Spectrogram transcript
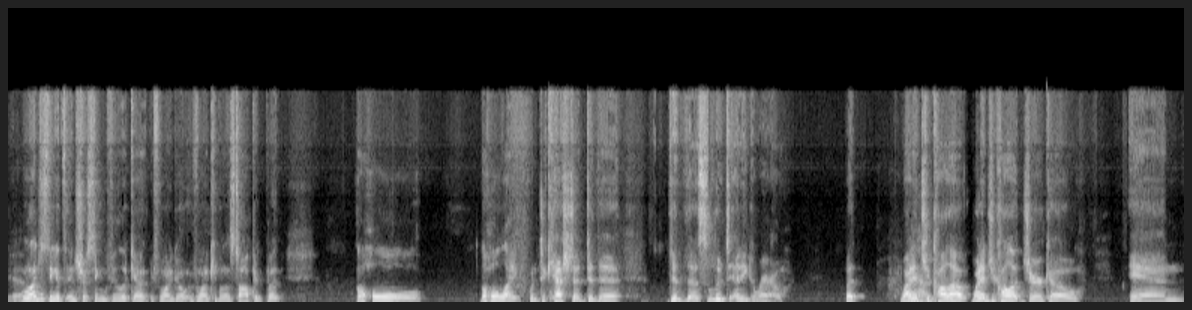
Yeah. Well, I just think it's interesting if you look at if you want to go if you want to keep on this topic, but the whole the whole like when Takeshita did the did the salute to Eddie Guerrero, but why didn't you call out why didn't you call out Jericho and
